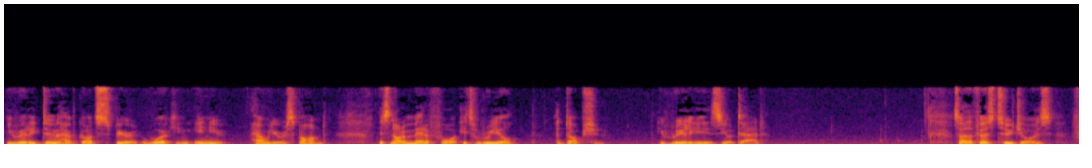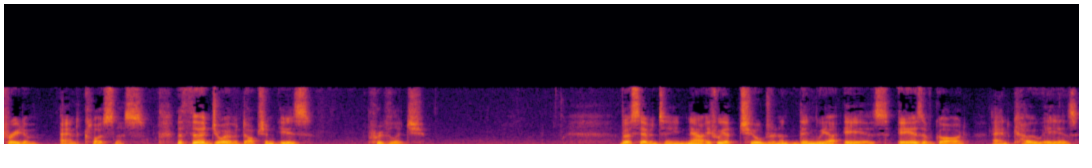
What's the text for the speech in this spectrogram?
You really do have God's Spirit working in you. How will you respond? It's not a metaphor, it's real adoption. He really is your dad. So, the first two joys freedom and closeness. The third joy of adoption is privilege. Verse 17 Now, if we are children, then we are heirs, heirs of God, and co heirs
